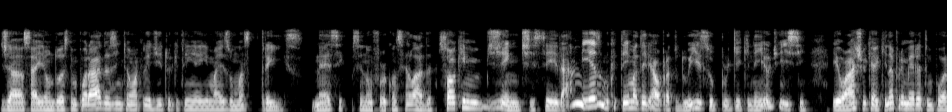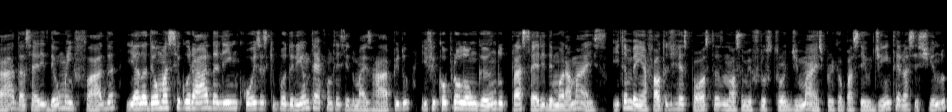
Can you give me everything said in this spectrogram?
Já saíram duas temporadas, então acredito que tem aí mais umas três, né? Se, se não for cancelada. Só que, gente, será mesmo que tem material para tudo isso? Porque, que nem eu disse, eu acho que aqui na primeira temporada a série deu uma inflada e ela deu uma segurada ali em coisas que poderiam ter acontecido mais rápido e ficou prolongando pra série demorar mais. E também a falta de respostas, nossa, me frustrou demais, porque eu passei o dia inteiro assistindo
